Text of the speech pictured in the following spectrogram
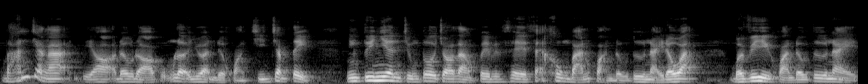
bán chẳng hạn, thì họ đâu đó cũng lợi nhuận được khoảng 900 tỷ. Nhưng tuy nhiên chúng tôi cho rằng PPC sẽ không bán khoản đầu tư này đâu ạ. Bởi vì khoản đầu tư này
